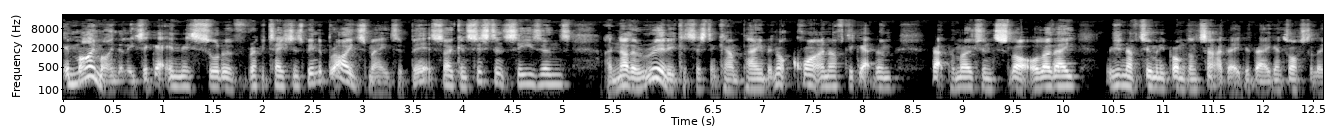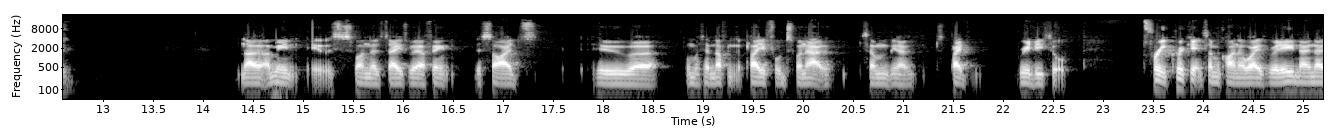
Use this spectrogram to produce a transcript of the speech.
in my mind at least, are getting this sort of reputation as being the bridesmaids a bit. So consistent seasons, another really consistent campaign, but not quite enough to get them that promotion slot. Although they, they didn't have too many problems on Saturday, did they, against Osterley? No, I mean, it was just one of those days where I think the sides who uh, almost had nothing to play for just went out. Some, you know, played really sort of free cricket in some kind of ways, really. No, no,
